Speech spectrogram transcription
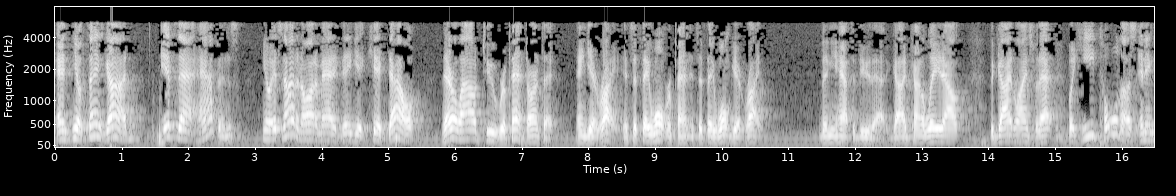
And you know, thank God if that happens. You know, it's not an automatic they get kicked out. They're allowed to repent, aren't they? And get right. It's if they won't repent. It's if they won't get right. Then you have to do that. God kind of laid out the guidelines for that. But he told us, and in,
